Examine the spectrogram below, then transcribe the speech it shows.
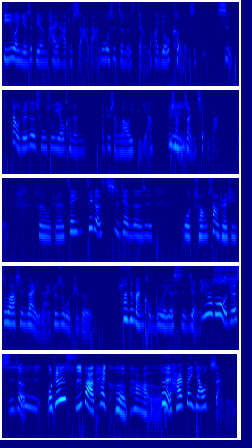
迪伦也是别人派他去杀的，啊如果是真的是这样的话，有可能是是。但我觉得这个出书也有可能，他就想捞一笔啊，就想赚钱吧。对，所以我觉得这这个事件真的是我从上学期做到现在以来，就是我觉得算是蛮恐怖的一个事件。应该说，我觉得死者，我觉得死法太可怕了。对，还被腰斩呢。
